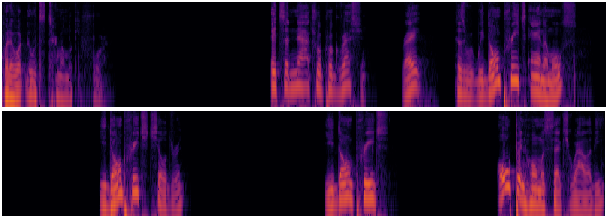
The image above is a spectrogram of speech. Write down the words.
what, what what's the term I'm looking for? It's a natural progression, right? Because we don't preach animals. You don't preach children. You don't preach open homosexuality.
